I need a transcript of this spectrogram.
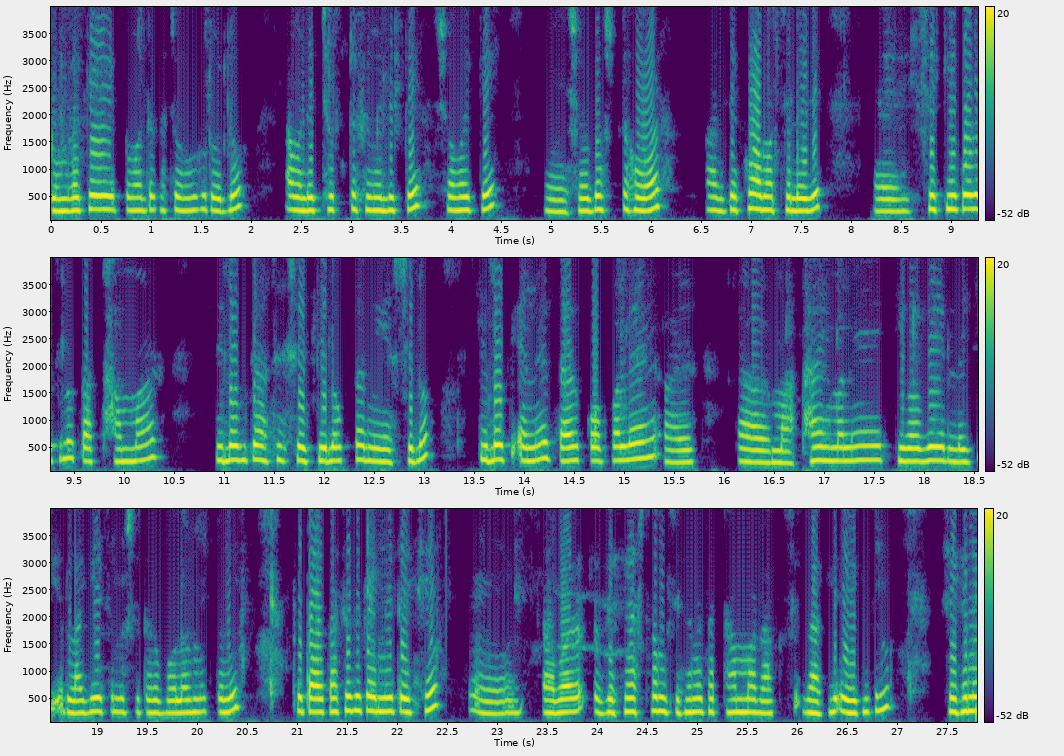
তোমরাকে তোমাদের কাছে অনুরোধ রইল আমাদের ছোট্ট ফ্যামিলিতে সবাইকে সদস্য হওয়ার। আর দেখো আমার ছেলে যে সে কি করেছিল? তার ঠাম্মার তিলক যে আছে সেই তিলকটা নিয়ে এসেছিল। তিলক এনে তার কপালে আর তার মাথায় মানে কীভাবে লেগে- লাগিয়েছিল সেটা বলার মতো নেই। তো তার কাছে থেকে আমি উম, আবার রেখে আসলাম যেখানে তার ঠাম্মা রাখছে রাখে রেখেছিল সেখানে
